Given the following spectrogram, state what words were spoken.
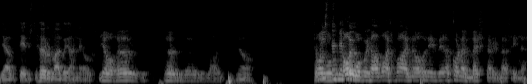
Ja tietysti höyrylaivojahan ne ollut. Joo, höyry, höyry, höyry, laiva. Joo. Toivo, mistä ne Toivo Vihavais Vaino oli vielä konemestarina siinä.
